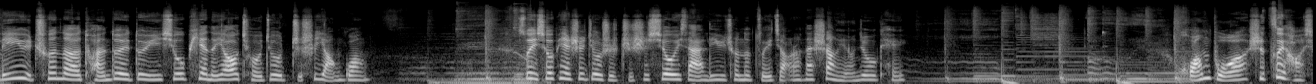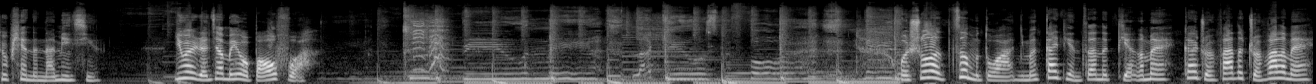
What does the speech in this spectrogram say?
李宇春的团队对于修片的要求就只是阳光，所以修片师就是只是修一下李宇春的嘴角，让她上扬就 OK。黄渤是最好修片的男明星，因为人家没有包袱啊。我说了这么多啊，你们该点赞的点了没？该转发的转发了没？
